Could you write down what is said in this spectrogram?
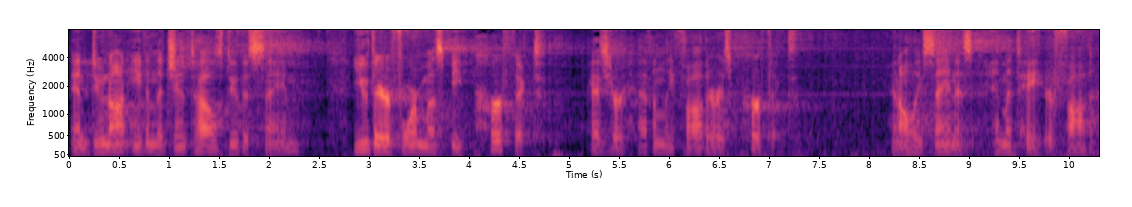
and do not even the Gentiles do the same? You therefore must be perfect as your heavenly Father is perfect. And all he's saying is imitate your Father.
